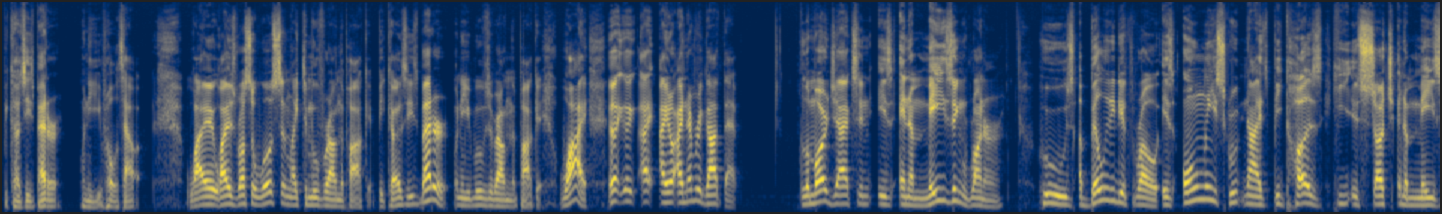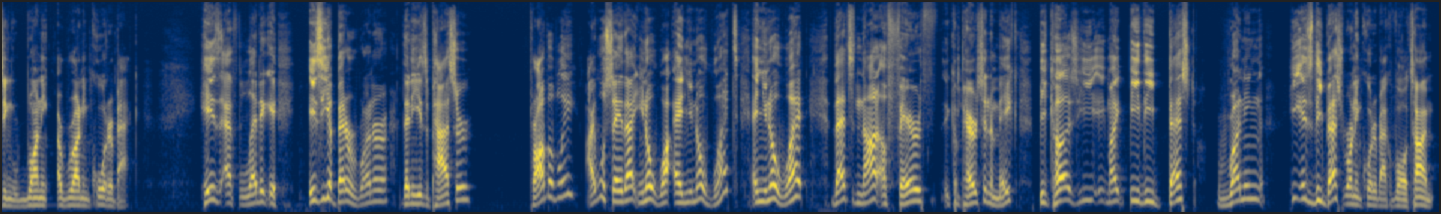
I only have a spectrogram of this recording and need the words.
Because he's better when he rolls out. Why why does Russell Wilson like to move around the pocket? Because he's better when he moves around the pocket. Why? Like, like I, I I never got that. Lamar Jackson is an amazing runner whose ability to throw is only scrutinized because he is such an amazing running a running quarterback. His athletic is he a better runner than he is a passer? Probably. I will say that. You know what? And you know what? And you know what? That's not a fair th- comparison to make because he might be the best running. He is the best running quarterback of all time.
